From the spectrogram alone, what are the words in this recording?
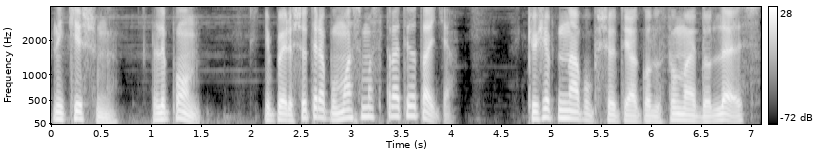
νικήσουν. Λοιπόν, οι περισσότεροι από εμάς είμαστε στρατιωτάκια και όχι από την άποψη ότι ακολουθούμε εντολές,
